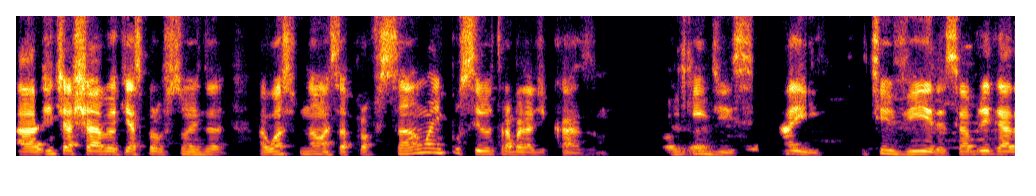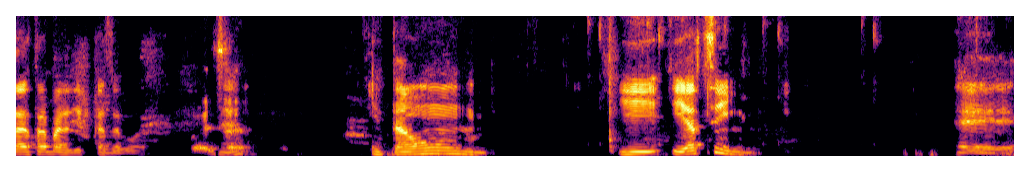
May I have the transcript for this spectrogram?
a gente achava que as profissões, algumas, não, essa profissão é impossível trabalhar de casa. Pois Quem é. disse? Aí, te vira, você é obrigado a trabalhar de casa agora. Pois né? é. Então, e, e assim, é,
